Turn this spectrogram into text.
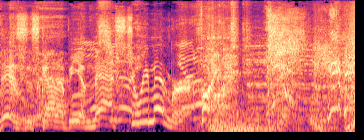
This is gonna be a match to remember. Fight! Yeah!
